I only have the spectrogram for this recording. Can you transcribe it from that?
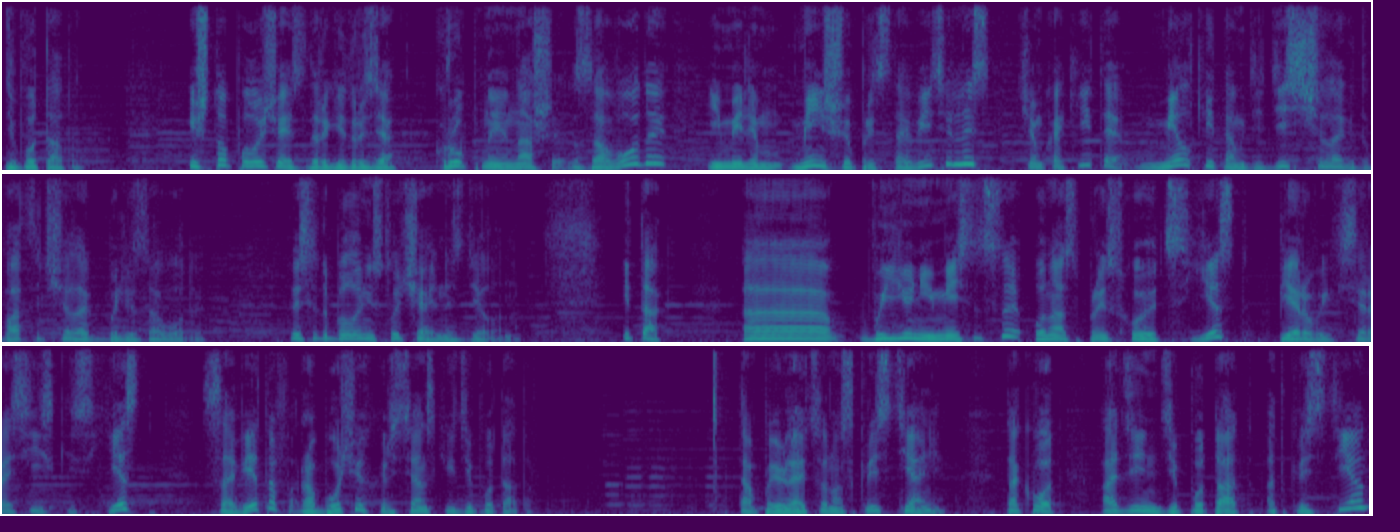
депутата. И что получается, дорогие друзья? Крупные наши заводы имели меньшую представительность, чем какие-то мелкие, там, где 10 человек, 20 человек были заводы. То есть это было не случайно сделано. Итак, э, в июне месяце у нас происходит съезд, первый всероссийский съезд Советов рабочих христианских депутатов. Там появляются у нас крестьяне. Так вот, один депутат от крестьян,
